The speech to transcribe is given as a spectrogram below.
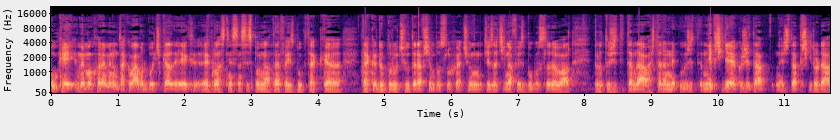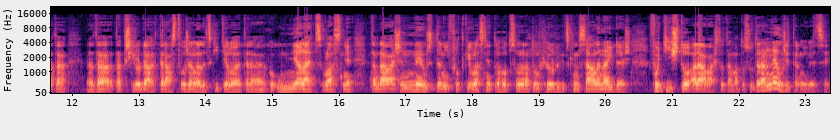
OK, mimochodem jenom taková odbočka, jak, jak vlastně jsem si vzpomněl ten Facebook, tak, eh, tak doporučuji teda všem posluchačům tě začít na Facebooku sledovat, protože ty tam dáváš teda neuvěřitelně. Mně přijde jako, že ta, že ta příroda, ta, ta, ta příroda, která stvořila lidské tělo, je teda jako umělec vlastně. Tam dáváš neuvěřitelné fotky vlastně toho, co na tom chirurgickém sále najdeš. Fotíš to a dáváš to tam a to jsou teda neuvěřitelné věci.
